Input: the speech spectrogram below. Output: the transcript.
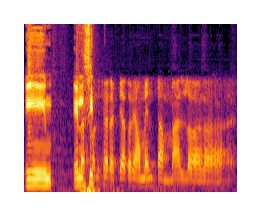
Y en el Las si- condiciones respiratorias aumentan más la, la-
